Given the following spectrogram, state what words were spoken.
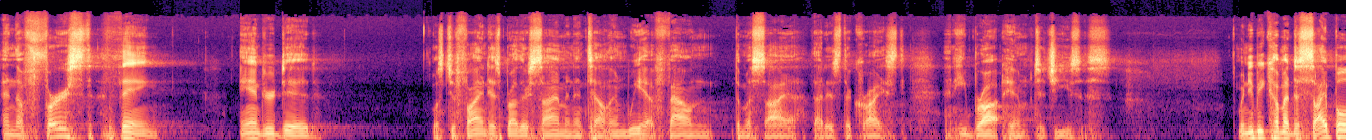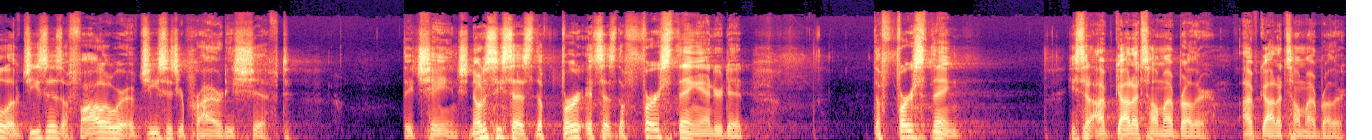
And the first thing Andrew did was to find his brother Simon and tell him, We have found the Messiah, that is the Christ and he brought him to Jesus. When you become a disciple of Jesus, a follower of Jesus, your priorities shift. They change. Notice he says the first, it says the first thing Andrew did. The first thing. He said, I've got to tell my brother. I've got to tell my brother.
